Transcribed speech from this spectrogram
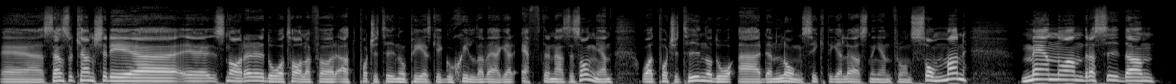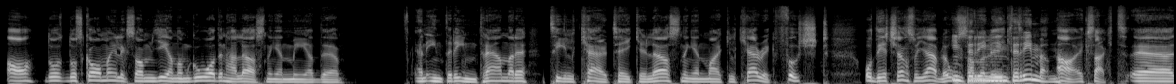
Eh, sen så kanske det eh, snarare då talar för att Pochettino och PSG går skilda vägar efter den här säsongen och att Pochettino då är den långsiktiga lösningen från sommaren. Men å andra sidan, ja, då, då ska man ju liksom genomgå den här lösningen med eh, en interimtränare till caretaker-lösningen Michael Carrick först. Och det känns så jävla osannolikt. Interim, interimmen. Ja, exakt. Eh, det,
